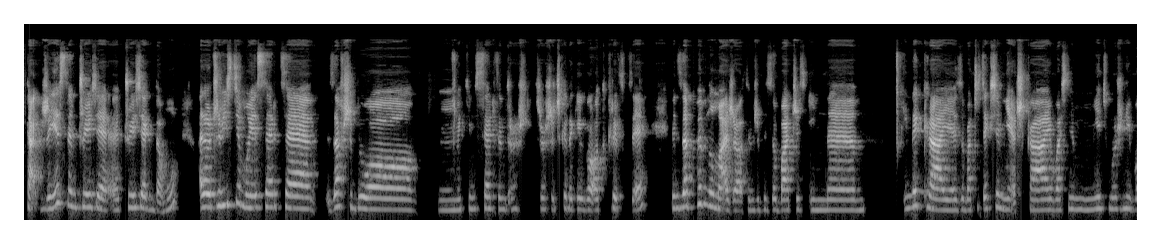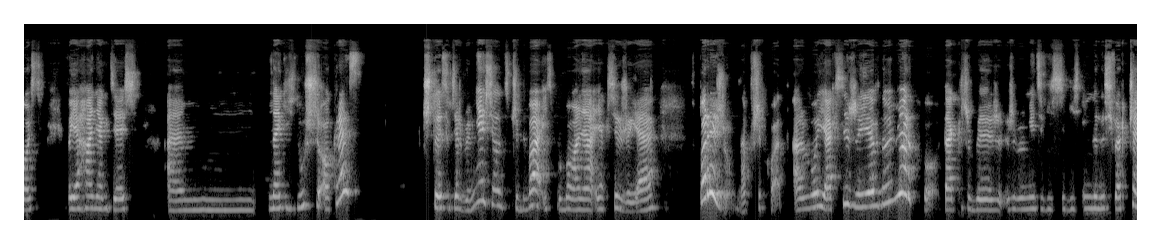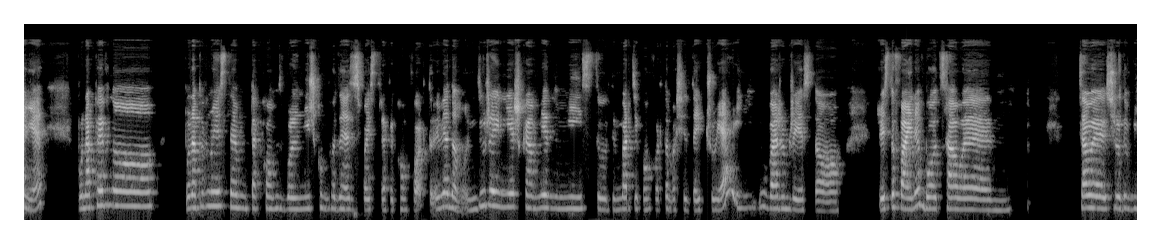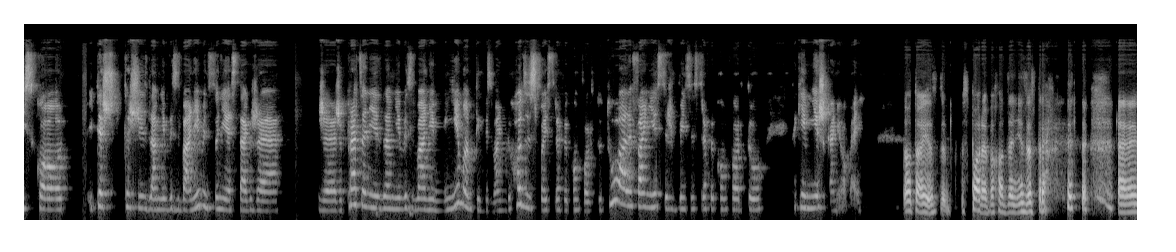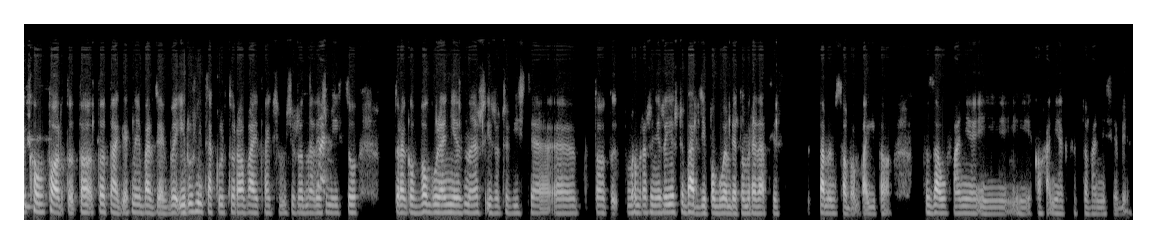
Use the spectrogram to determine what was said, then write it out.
tak, że jestem, czuję się, czuję się jak w domu, ale oczywiście moje serce zawsze było mm, jakimś sercem trosz, troszeczkę takiego odkrywcy, więc na pewno marzę o tym, żeby zobaczyć inne, inne kraje, zobaczyć jak się mieszka i właśnie mieć możliwość wyjechania gdzieś um, na jakiś dłuższy okres, czy to jest chociażby miesiąc, czy dwa i spróbowania jak się żyje, w Paryżu na przykład, albo jak się żyje w Nowym Jorku, tak, żeby, żeby mieć jakieś, jakieś inne doświadczenie, bo na pewno bo na pewno jestem taką zwolenniczką wychodzenia ze swojej strefy komfortu. I wiadomo, im dłużej mieszkam w jednym miejscu, tym bardziej komfortowo się tutaj czuję i uważam, że jest to, że jest to fajne, bo całe, całe środowisko i też, też jest dla mnie wyzwaniem, więc to nie jest tak, że że, że praca nie jest dla mnie wyzwaniem i nie mam tych wyzwań, wychodzę ze swojej strefy komfortu tu, ale fajnie jest też wyjść ze strefy komfortu takiej mieszkaniowej. No to jest spore wychodzenie ze strefy e, komfortu, to, to tak, jak najbardziej jakby i różnica kulturowa i tak się musisz odnaleźć w miejscu, którego w ogóle nie znasz i rzeczywiście e, to, to mam wrażenie, że jeszcze bardziej pogłębia tą relację z samym sobą, tak, i to, to zaufanie i, i kochanie, akceptowanie siebie.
